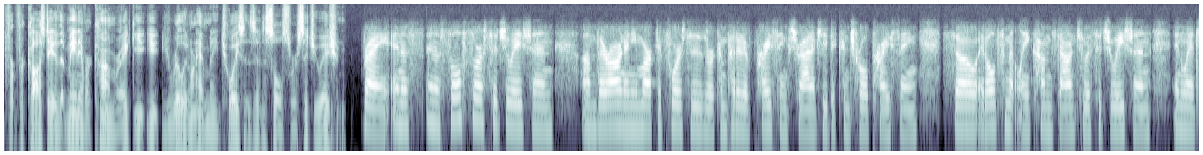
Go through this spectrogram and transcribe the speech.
for, for cost data that may never come, right? You, you, you really don't have many choices in a sole source situation. Right. In a, in a sole source situation, um, there aren't any market forces or competitive pricing strategy to control pricing. So it ultimately comes down to a situation in which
